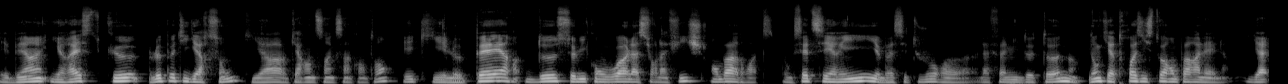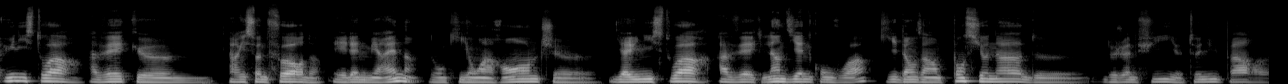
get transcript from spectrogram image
eh bien, il reste que le petit garçon, qui a 45-50 ans, et qui est le père de celui qu'on voit là sur l'affiche, en bas à droite. Donc cette série, eh ben, c'est toujours euh, la famille de Ton. Donc il y a trois histoires en parallèle. Il y a une histoire avec euh, Harrison Ford et Hélène Mirren, donc qui ont un ranch. Euh. Il y a une histoire avec l'indienne qu'on voit, qui est dans un pensionnat de de jeunes filles tenues par euh,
